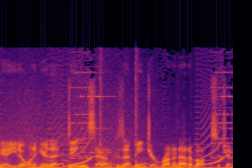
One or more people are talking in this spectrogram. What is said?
Yeah, you don't want to hear that ding sound because that means you're running out of oxygen.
